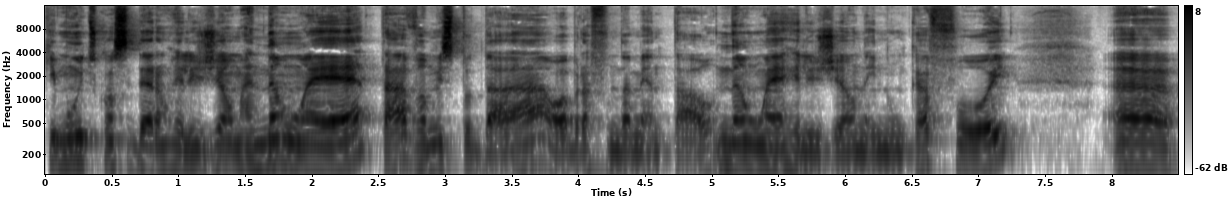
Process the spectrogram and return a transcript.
que muitos consideram religião, mas não é, tá? Vamos estudar, obra fundamental, não é religião nem nunca foi. Uh,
